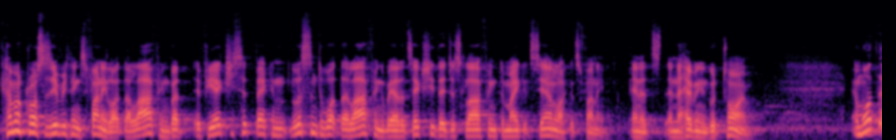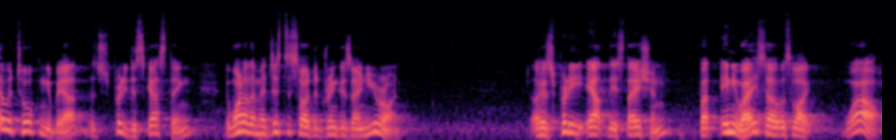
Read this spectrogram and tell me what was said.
come across as everything's funny, like they're laughing, but if you actually sit back and listen to what they're laughing about, it's actually they're just laughing to make it sound like it's funny, and, it's, and they're having a good time. And what they were talking about, it's pretty disgusting, that one of them had just decided to drink his own urine. It was pretty out there station. But anyway, so it was like, wow,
